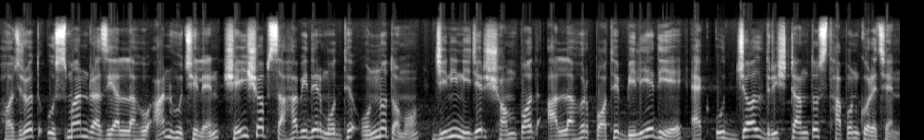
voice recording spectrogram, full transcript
হজরত উসমান রাজিয়াল্লাহু আনহু ছিলেন সেই সব সাহাবিদের মধ্যে অন্যতম, যিনি নিজের সম্পদ আল্লাহর পথে বিলিয়ে দিয়ে এক উজ্জ্বল দৃষ্টান্ত স্থাপন করেছেন।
